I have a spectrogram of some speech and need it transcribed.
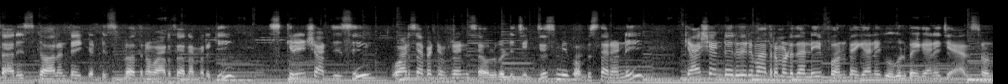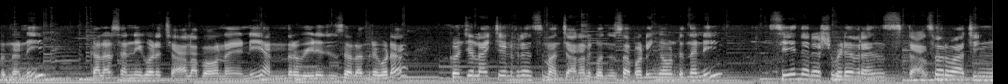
శారీస్ కావాలంటే ఇక్కడ డిస్ప్లే అవుతున్న వాట్సాప్ నెంబర్కి స్క్రీన్ షాట్ తీసి వాట్సాప్ పెట్టిన ఫ్రెండ్స్ అవైలబిలిటీ చెక్ చేసి మీకు పంపిస్తారండి. క్యాష్ ఆన్ డెలివరీ మాత్రం ఉండదండి. ఫోన్పే కానీ గూగుల్ పే కానీ చేయాల్సి ఉంటుందండి. కలర్స్ అన్నీ కూడా చాలా బాగున్నాయండి. అందరూ వీడియో చూసే వాళ్ళందరూ కూడా కొంచెం లైక్ చేయండి ఫ్రెండ్స్ మన ఛానల్ కొంచెం సపోర్టింగ్గా ఉంటుందండి. See in the next video friends thanks for watching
